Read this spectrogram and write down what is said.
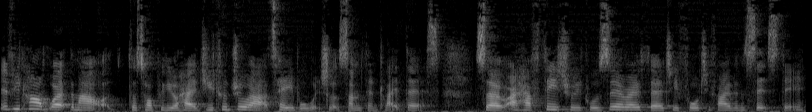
If you can't work them out at the top of your head, you could draw out a table which looks something like this. So I have theta equals 0, 30, 45 and 60.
